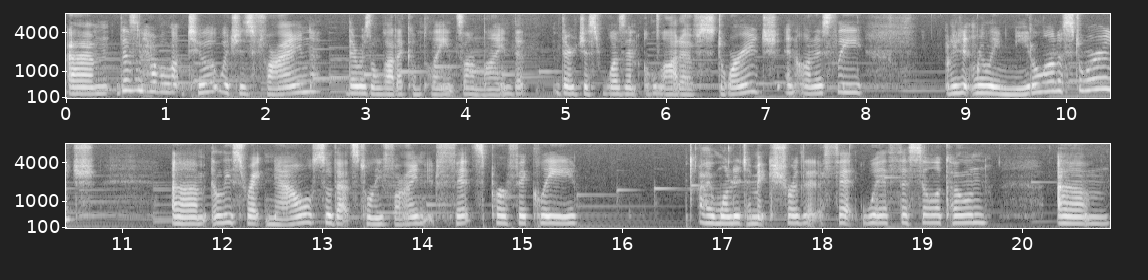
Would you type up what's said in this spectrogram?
um, doesn't have a lot to it, which is fine. There was a lot of complaints online that there just wasn't a lot of storage, and honestly, I didn't really need a lot of storage um, at least right now, so that's totally fine. It fits perfectly. I wanted to make sure that it fit with the silicone um,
